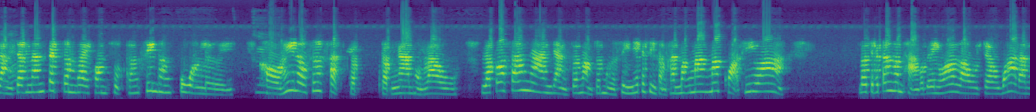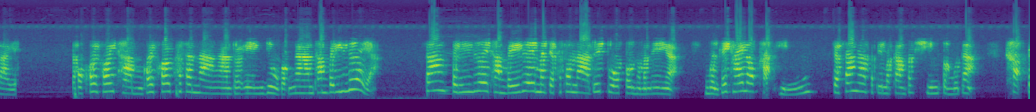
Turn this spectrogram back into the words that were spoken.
หลังจากนั้นเป็นกำไรความสุขทั้งสิ้นทั้งปวงเลยคือขอให้เราซื่อสัตย์กับกับงานของเรา แล้วก็สร้างงานอย่างสม่ำเสมอสิ่งนี้เป็นสิ่งสำคัญมาก ๆ มากกว่าที่ว่า เราจะไปตั้งคำถามกับตัวเองว่าเราจะวาดอะไร เราค่อยๆทำค่อยๆ พัฒนางานตัวเองอยู่กับงานทำไปเรื่อยๆอะสร้างไปเรื่อยๆทำไปเรื่อยๆมันจะพัฒนาด้วยตัวตนของมันเองอะเหมือนคล้ายๆเราขัดหิน จะสร้างงานประติมากรรมสักชิ้นสมมุติอะขัดไป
